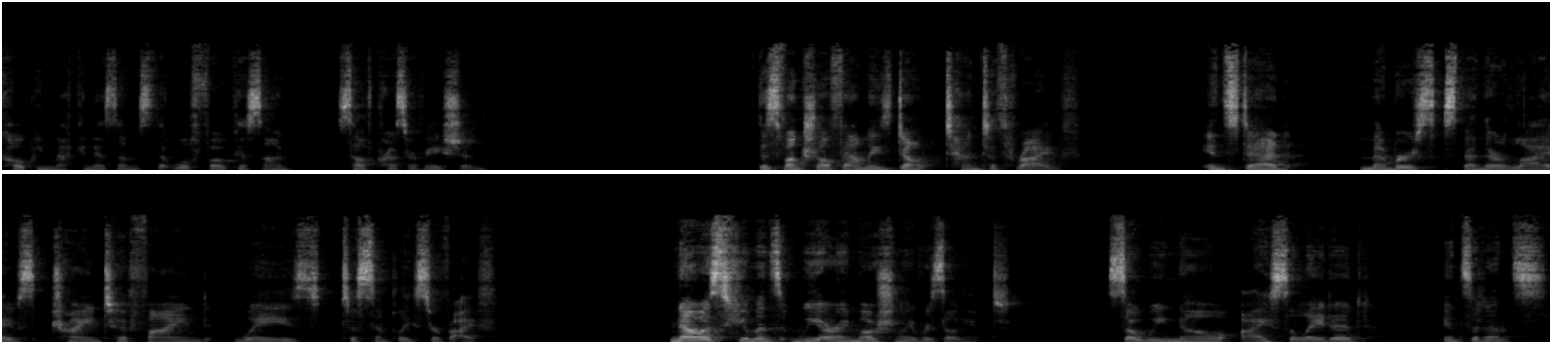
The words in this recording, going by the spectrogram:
coping mechanisms that will focus on self preservation. Dysfunctional families don't tend to thrive. Instead, members spend their lives trying to find ways to simply survive. Now, as humans, we are emotionally resilient. So we know isolated incidents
